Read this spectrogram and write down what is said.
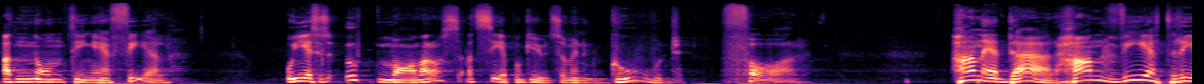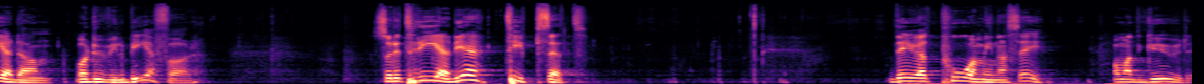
att någonting är fel. Och Jesus uppmanar oss att se på Gud som en god far. Han är där. Han vet redan vad du vill be för. Så det tredje tipset, det är ju att påminna sig om att Gud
